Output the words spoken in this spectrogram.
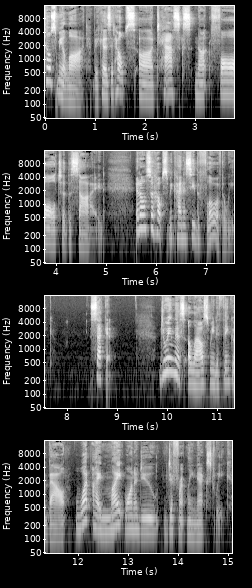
helps me a lot because it helps uh, tasks not fall to the side. It also helps me kind of see the flow of the week. Second, doing this allows me to think about what I might want to do differently next week.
